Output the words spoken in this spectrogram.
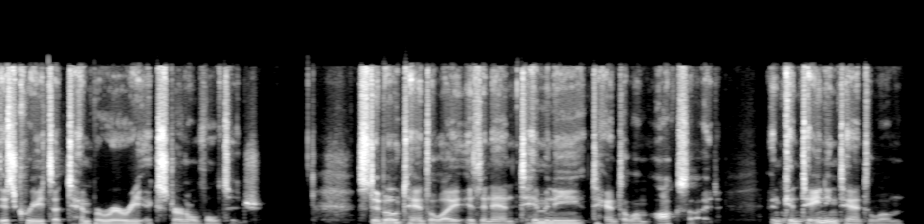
This creates a temporary external voltage. Stibiotantalite is an antimony tantalum oxide, and containing tantalum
